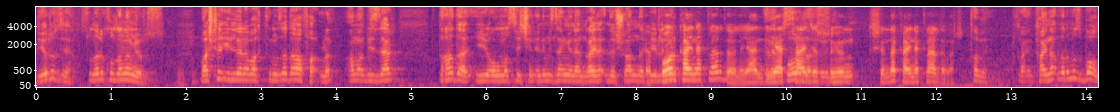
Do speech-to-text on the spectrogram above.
diyoruz ya suları kullanamıyoruz. Başka illere baktığımızda daha farklı ama bizler daha da iyi olması için elimizden gelen gayretle şu anda E, birlikte Bor kaynakları da öyle. Yani Evet, diğer sadece suyun dışında kaynaklar da var. tabii kay- kaynaklarımız bol.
